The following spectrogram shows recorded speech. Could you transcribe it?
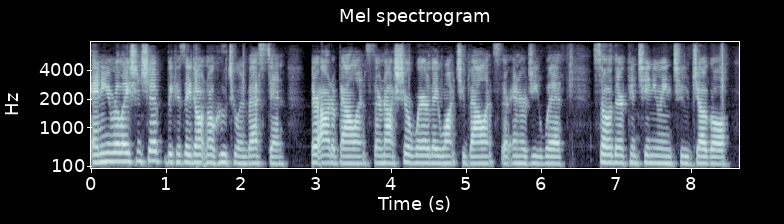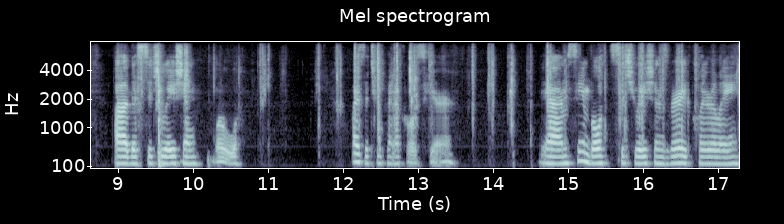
any relationship because they don't know who to invest in. They're out of balance. They're not sure where they want to balance their energy with. So they're continuing to juggle uh, this situation. Whoa. Why is the Two Pentacles here? Yeah, I'm seeing both situations very clearly.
